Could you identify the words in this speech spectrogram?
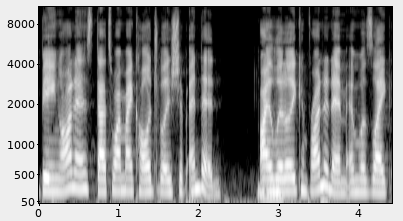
being honest, that's why my college relationship ended. I Mm-hmm. literally confronted him and was like,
